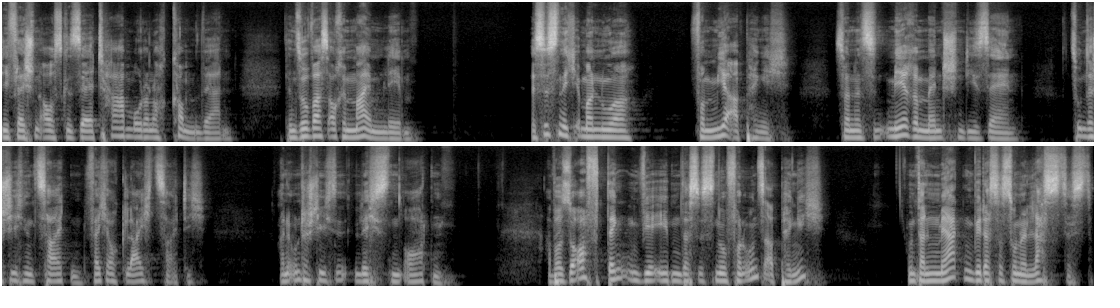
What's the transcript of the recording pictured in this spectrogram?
die vielleicht schon ausgesät haben oder noch kommen werden. Denn so war es auch in meinem Leben. Es ist nicht immer nur von mir abhängig, sondern es sind mehrere Menschen, die säen. Zu unterschiedlichen Zeiten, vielleicht auch gleichzeitig, an unterschiedlichsten Orten. Aber so oft denken wir eben, das ist nur von uns abhängig. Und dann merken wir, dass das so eine Last ist.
